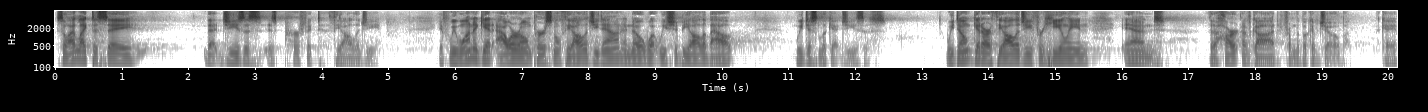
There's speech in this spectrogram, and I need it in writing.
So I like to say that Jesus is perfect theology. If we want to get our own personal theology down and know what we should be all about, we just look at Jesus. We don't get our theology for healing and the heart of God from the book of Job. Okay?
